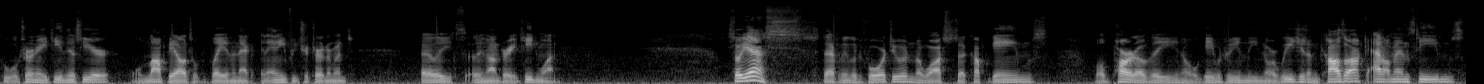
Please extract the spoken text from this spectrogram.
who will turn 18 this year will not be eligible to play in the next in any future tournament, at least in under 18 one. So yes, definitely looking forward to it. I watched a couple games. Well, part of the you know game between the Norwegian and Kazakh adult men's teams.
